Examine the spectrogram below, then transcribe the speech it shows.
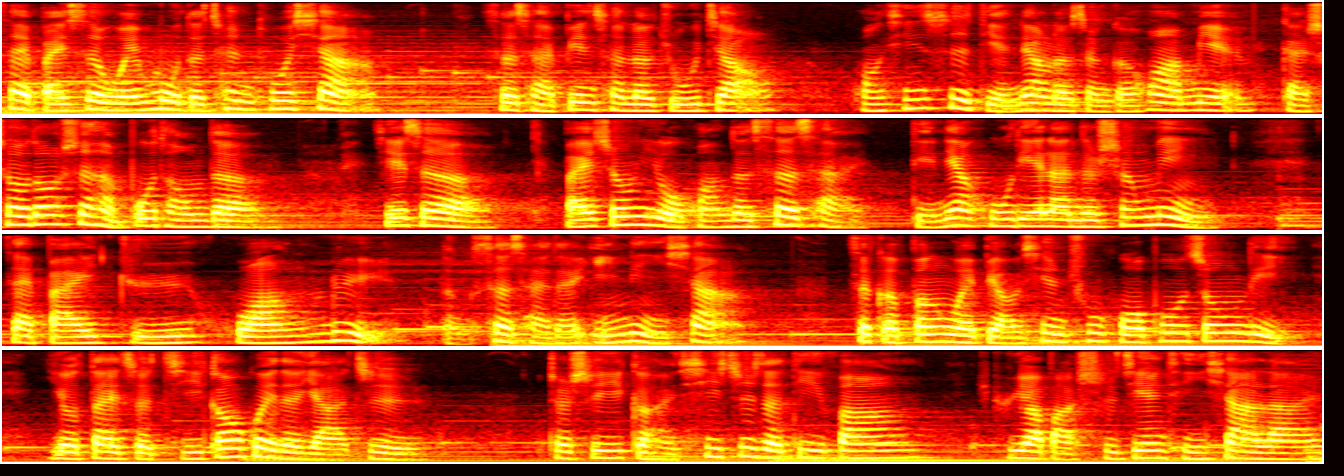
在白色帷幕的衬托下，色彩变成了主角，黄心是点亮了整个画面，感受都是很不同的。接着，白中有黄的色彩点亮蝴蝶兰的生命，在白、橘、黄、绿等色彩的引领下，这个氛围表现出活泼中里又带着极高贵的雅致。这是一个很细致的地方，需要把时间停下来。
